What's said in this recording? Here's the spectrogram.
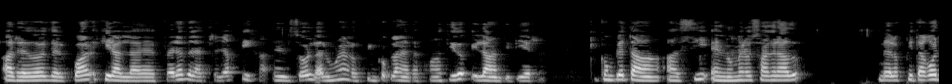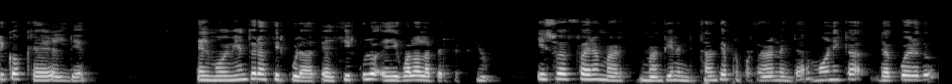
alrededor del cual giran las esferas de las estrellas fijas, el Sol, la Luna, los cinco planetas conocidos y la antitierra, que completaban así el número sagrado de los pitagóricos que es el 10. El movimiento era circular, el círculo es igual a la perfección, y sus esferas mantienen distancias proporcionalmente armónicas de acuerdo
